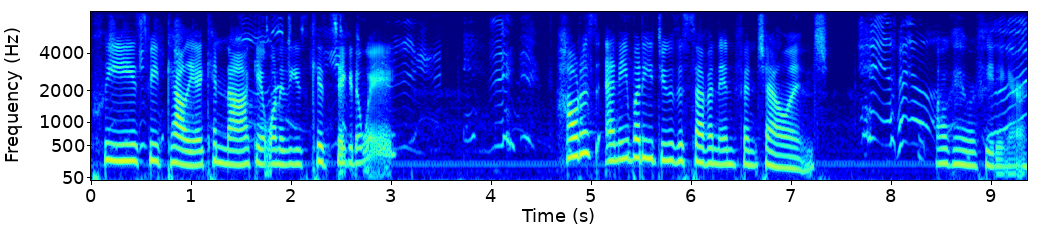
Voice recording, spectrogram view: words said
Please feed Callie. I cannot get one of these kids taken away. How does anybody do the seven infant challenge? Okay, we're feeding her.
